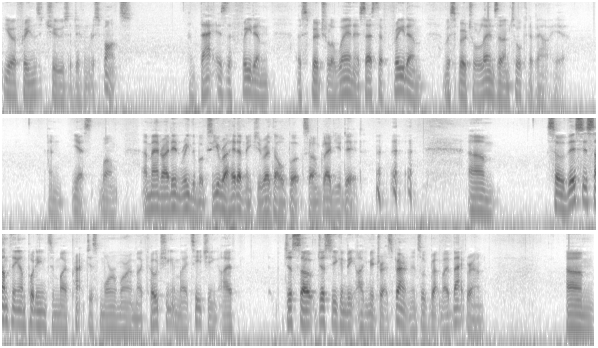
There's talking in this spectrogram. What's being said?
you have freedom to choose a different response. And that is the freedom of spiritual awareness. That's the freedom of a spiritual lens that I'm talking about here. And yes, well, Amanda, I didn't read the book, so you were ahead of me because you read the whole book, so I'm glad you did. um, so this is something I'm putting into my practice more and more in my coaching and my teaching. I've just so just so you can be I can be transparent and talk about my background. Um,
